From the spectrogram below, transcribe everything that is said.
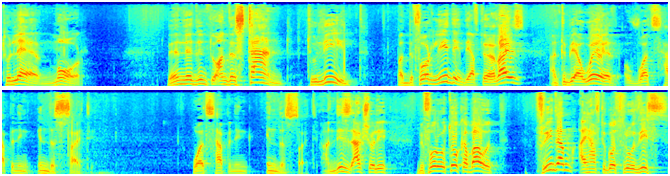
to learn more. Then lead them to understand to lead. But before leading they have to realize and to be aware of what's happening in the society. What's happening in the society. And this is actually before we talk about freedom i have to go through this.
